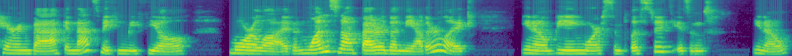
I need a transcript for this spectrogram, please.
paring back and that's making me feel more alive. And one's not better than the other. Like, you know, being more simplistic isn't, you know,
